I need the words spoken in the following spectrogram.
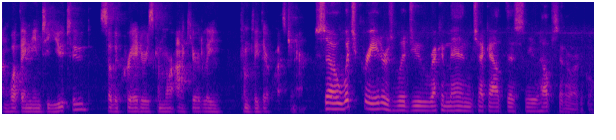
and what they mean to YouTube so the creators can more accurately complete their questionnaire. So which creators would you recommend check out this new Help Center article?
